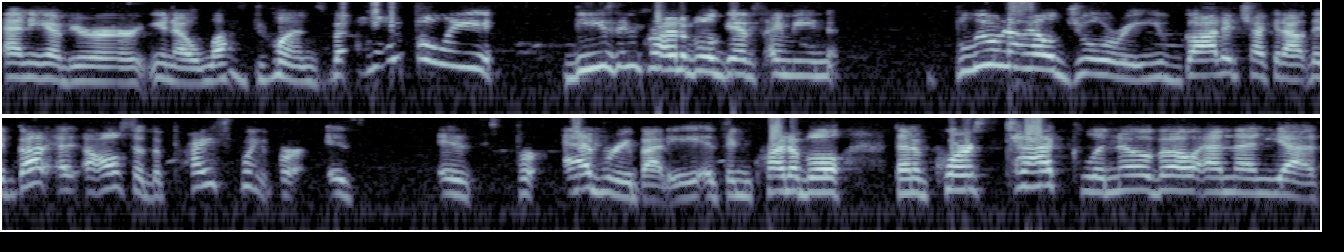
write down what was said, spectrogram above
any of your, you know, loved ones. But hopefully, these incredible gifts. I mean, Blue Nile jewelry. You've got to check it out. They've got uh, also the price point for is is for everybody. It's incredible. Then of course tech, Lenovo, and then yes,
